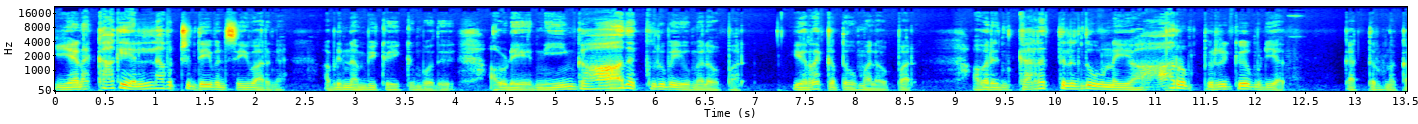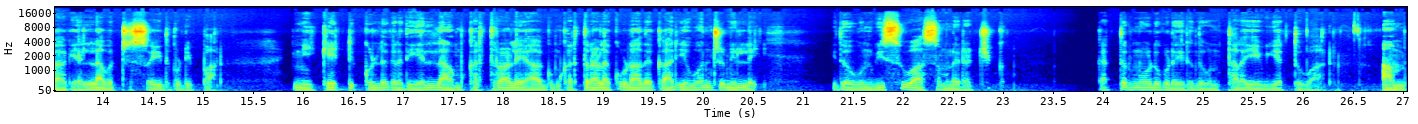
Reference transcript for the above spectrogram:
எனக்காக எல்லாவற்றையும் தெய்வன் செய்வாருங்க. அப்படின்னு நம்பிக்கை வைக்கும்போது அவருடைய நீங்காத கிருபை மேலே வைப்பார். இறக்கத்தை மேலே வைப்பார். அவரின் கரத்திலிருந்து உன்னை யாரும் பிரிக்கவே முடியாது. கர்த்தர் உனக்காக எல்லாவற்றையும் செய்து முடிப்பார். நீ கேட்டுக்கொள்ளுகிறது எல்லாம் கர்த்தராலே ஆகும். கர்த்தரால கூடாத காரியம் ஒன்றும் இல்லை. இதோ உன் விசுவாசம் உன்னை ரட்சிக்கும். கர்த்தரனோடு கூட இருந்து உன் தலையை உயர்த்துவார். ஆமே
